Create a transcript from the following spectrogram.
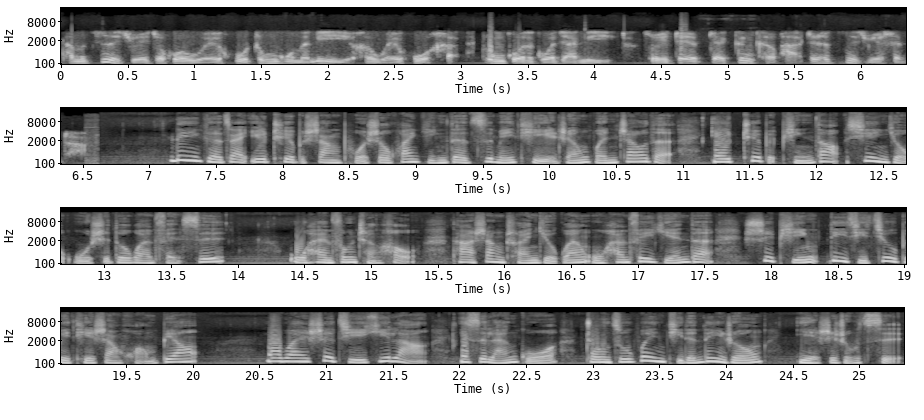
他们自觉就会维护中共的利益和维护和中国的国家利益，所以这这更可怕，这是自觉审查。另一个在 YouTube 上颇受欢迎的自媒体人文昭的 YouTube 频道，现有五十多万粉丝。武汉封城后，他上传有关武汉肺炎的视频，立即就被贴上黄标。另外，涉及伊朗、伊斯兰国、种族问题的内容也是如此。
